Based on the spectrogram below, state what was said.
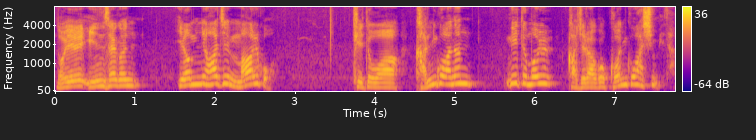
너의 인생은 염려하지 말고 기도와 간구하는 믿음을 가지라고 권고하십니다.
